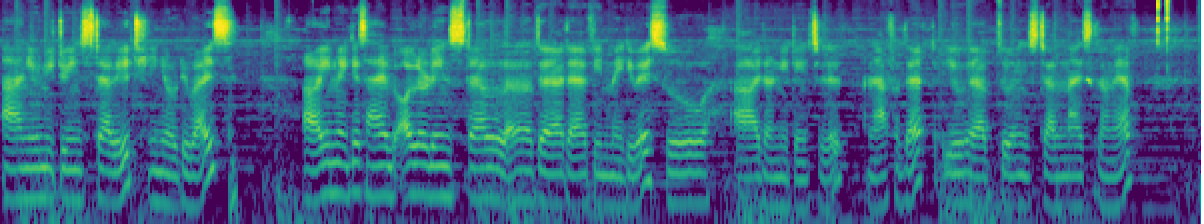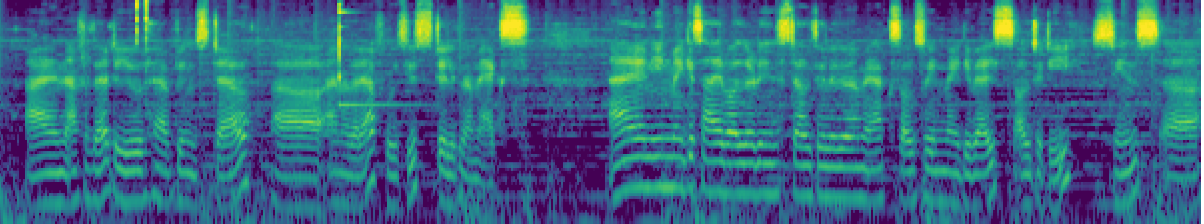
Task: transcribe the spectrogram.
And you need to install it in your device uh, in my case I have already installed uh, that app in my device so uh, I don't need to install it. And after that you have to install Nicegram app. And after that you have to install uh, another app which is Telegram X. And in my case I have already installed Telegram X also in my device already since uh,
